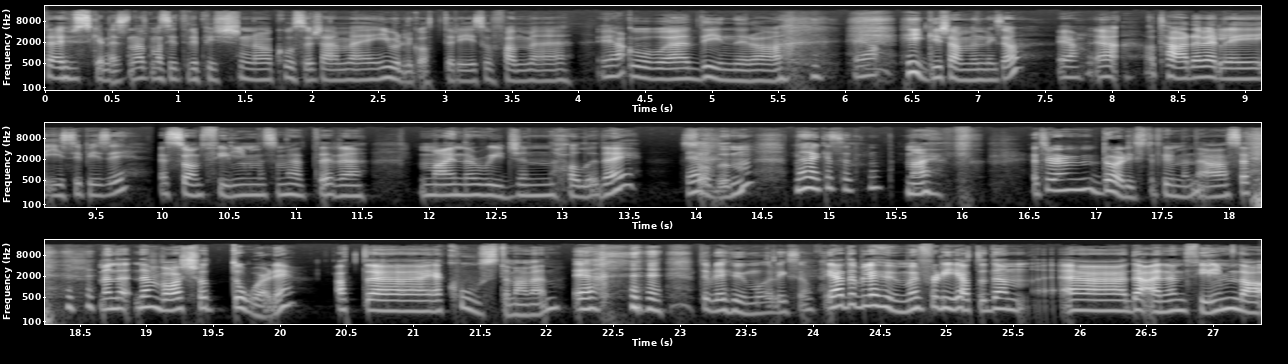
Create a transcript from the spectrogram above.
jeg husker nesten at man sitter i pysjen og koser seg med julegodteri i sofaen med Ja. gode dyner og Ja. hygger sammen, liksom. Ja. Ja, og tar det veldig easy-peasy. Jeg så en film som heter eh, My Norwegian Holiday. Så du den? Nei, jeg har ikke sett den. Nei. Jeg tror det er den dårligste filmen jeg har sett. Men den var så dårlig at uh, jeg koste meg med den. Ja. det ble humor, liksom. Ja, det ble humor fordi at den uh, Det er en film da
